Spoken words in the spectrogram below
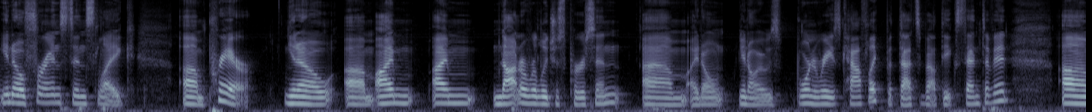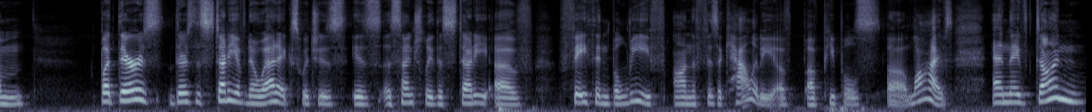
You know, for instance like um, prayer. You know, um, I'm I'm not a religious person. Um, I don't, you know, I was born and raised Catholic, but that's about the extent of it. Um, but there's there's the study of noetics, which is is essentially the study of faith and belief on the physicality of of people's uh, lives, and they've done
